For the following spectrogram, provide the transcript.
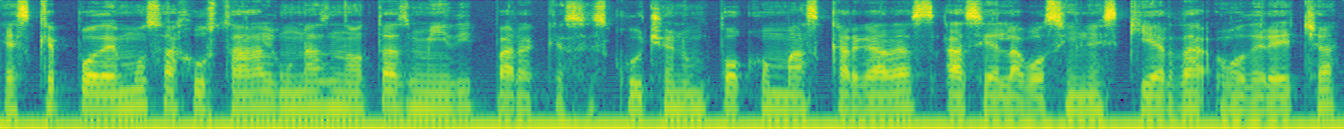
es que podemos ajustar algunas notas MIDI para que se escuchen un poco más cargadas hacia la bocina izquierda o derecha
